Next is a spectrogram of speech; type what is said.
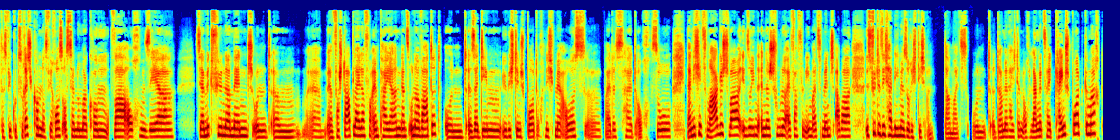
dass wir gut zurechtkommen, dass wir raus aus der Nummer kommen. War auch ein sehr sehr mitfühlender Mensch und ähm, äh, er verstarb leider vor ein paar Jahren ganz unerwartet. Und äh, seitdem übe ich den Sport auch nicht mehr aus, äh, weil das halt auch so, da nicht jetzt magisch war in so in, in der Schule einfach von ihm als Mensch, aber es fühlte sich halt nicht mehr so richtig an damals. Und äh, damit habe ich dann auch lange Zeit keinen Sport gemacht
